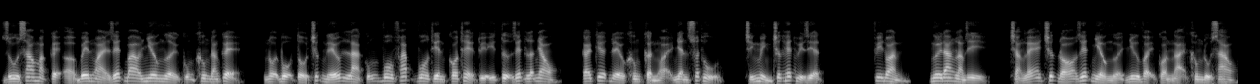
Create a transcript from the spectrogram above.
Dù sao mặc kệ ở bên ngoài giết bao nhiêu người cũng không đáng kể, nội bộ tổ chức nếu là cũng vô pháp vô thiên có thể tùy ý tự giết lẫn nhau, cái kia đều không cần ngoại nhân xuất thủ, chính mình trước hết hủy diệt. Phi đoàn, ngươi đang làm gì? Chẳng lẽ trước đó giết nhiều người như vậy còn ngại không đủ sao?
